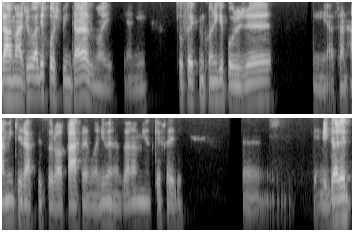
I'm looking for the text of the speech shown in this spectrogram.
در مجموع ولی خوشبینتر از مایی یعنی تو فکر می‌کنی که پروژه اصلا همین که رفتی سراغ قهرمانی به نظرم میاد که خیلی یعنی داره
